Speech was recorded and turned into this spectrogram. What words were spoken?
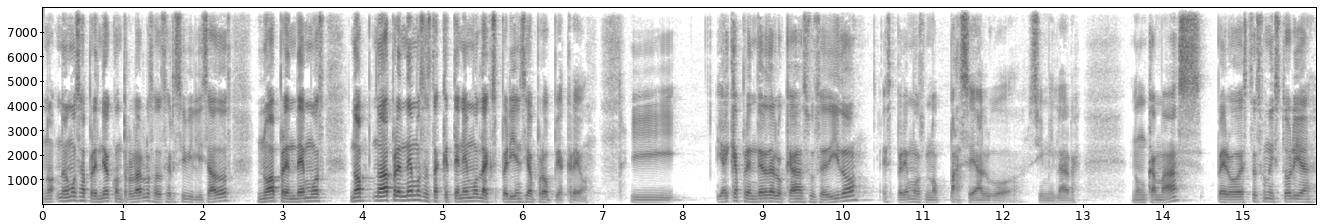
No, hemos aprendido a controlarlos, a ser civilizados. No aprendemos, no, no aprendemos hasta que tenemos la experiencia propia, creo. Y, y, hay que aprender de lo que ha sucedido. Esperemos no pase algo similar nunca más. Pero esta es una historia,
